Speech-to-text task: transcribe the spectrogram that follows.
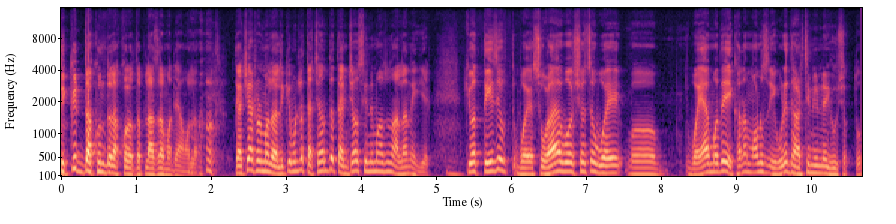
तिकीट दाखवून तो दाखवला होता प्लाझामध्ये आम्हाला. त्याची आठवण मला आली की म्हटलं त्याच्यानंतर त्यांच्यावर सिनेमा अजून आला नाही आहे किंवा ते जे वय सोळा वर्षाचं वय वयामध्ये एखादा माणूस एवढे धाडसी निर्णय घेऊ शकतो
